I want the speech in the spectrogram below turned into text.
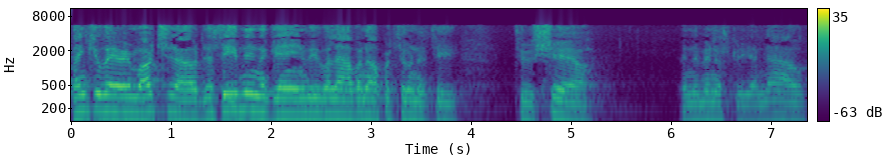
Thank you very much. Now, this evening again, we will have an opportunity to share in the ministry. And now,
